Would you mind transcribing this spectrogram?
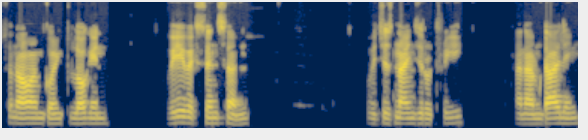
So now I'm going to log in wave extension which is 903 and I'm dialing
